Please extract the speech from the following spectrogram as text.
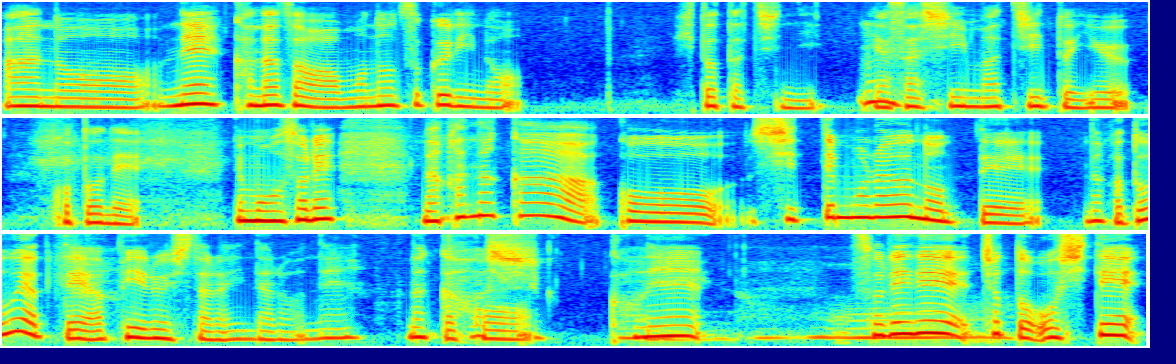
あのね金沢はものづくりの人たちに優しい街ということで、でもそれなかなかこう知ってもらうのってなんかどうやってアピールしたらいいんだろうね。なんかこう確かにな。それでちょっと押して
